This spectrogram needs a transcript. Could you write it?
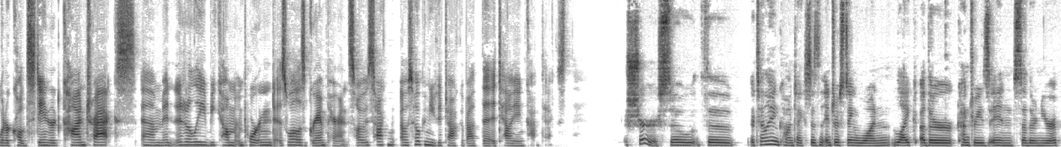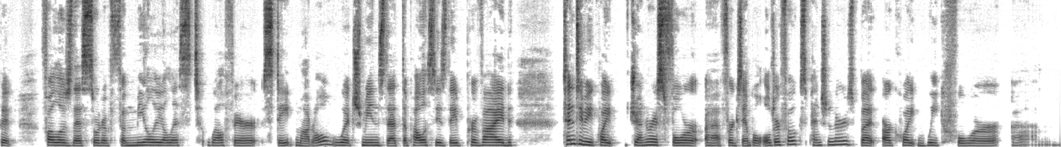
what are called standard contracts um, in Italy become important, as well as grandparents. So I was talking, I was hoping you could talk about the Italian context. Sure. So the Italian context is an interesting one. Like other countries in Southern Europe, it follows this sort of familialist welfare state model, which means that the policies they provide tend to be quite generous for, uh, for example, older folks, pensioners, but are quite weak for um,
